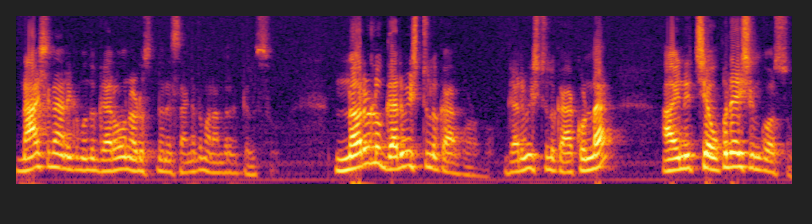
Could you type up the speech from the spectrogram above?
నాశనానికి ముందు గర్వం నడుస్తుందనే సంగతి మనందరికీ తెలుసు. నరులు గర్విష్ఠులు కాకూడదు. గర్విష్ఠులు కాకుండా ఆయన ఇచ్చే ఉపదేశం కోసం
